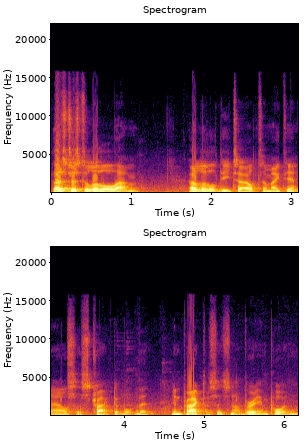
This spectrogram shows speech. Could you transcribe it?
That's just a little, um, a little detail to make the analysis tractable, but in practice it's not very important.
